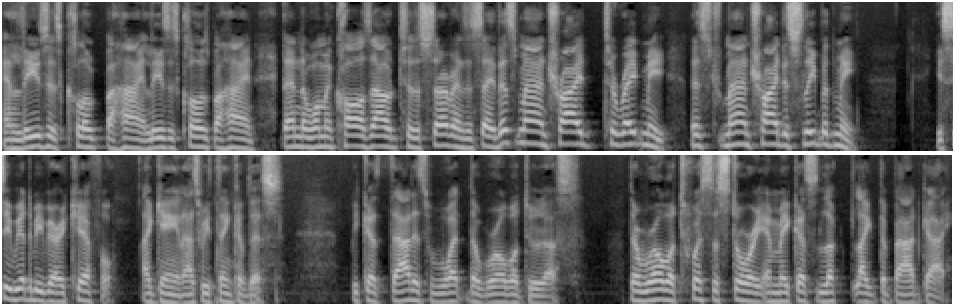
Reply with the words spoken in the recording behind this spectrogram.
and leaves his cloak behind, leaves his clothes behind. Then the woman calls out to the servants and say, This man tried to rape me. This man tried to sleep with me. You see, we have to be very careful, again, as we think of this, because that is what the world will do to us. The world will twist the story and make us look like the bad guy.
